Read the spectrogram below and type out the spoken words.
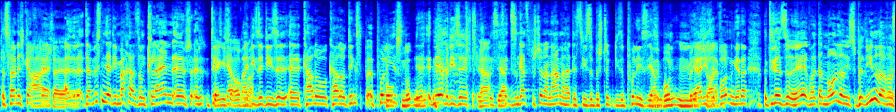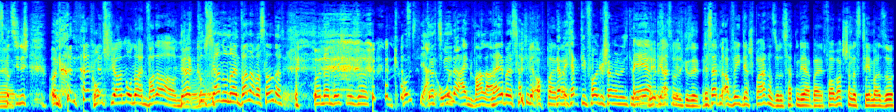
Das fand ich ganz Alter, geil. ja, Also ja. da, da müssen ja die Macher so einen kleinen äh, äh, ich gehabt, weil mal. diese diese äh, Carlo Carlo Dings äh. Ja, nee, aber diese Ja, das ja. ist ein ganz bestimmter Name hat es diese bestimmt diese Pullis, die Diese haben bunten mit Ja, diese Streifen. bunten genau. Und die dann so, hey, Walter Moller ist Berlin oder was? Kannst du nicht und dann Kommst du an ohne ein Waller und ja, so. kommst ja nur ein Waller, was soll das? Und dann denke ich mir so, kommst ja dass wir- ohne ein Waller. Nein, aber das hatten wir auch bei, Ja, aber ich habe die Folge schon mal nicht gesehen. Ja, ja, Nee, die das hast du nicht gesehen. Das hatten wir auch wegen der Sprache so. Das hatten wir ja bei Vorbox schon das Thema so,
